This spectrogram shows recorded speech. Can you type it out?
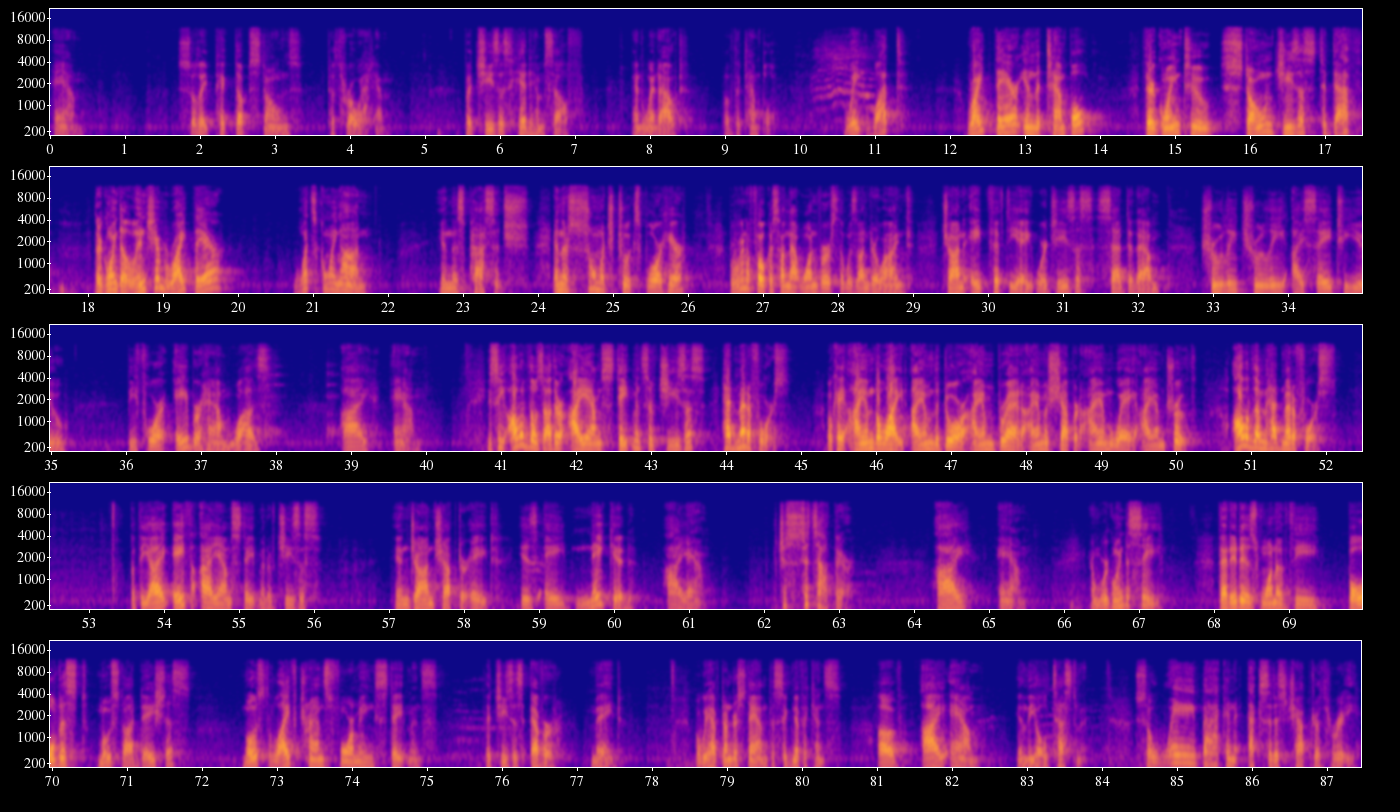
am. So they picked up stones to throw at him. But Jesus hid himself and went out of the temple. Wait, what? Right there in the temple, they're going to stone Jesus to death? They're going to lynch him right there? What's going on in this passage? And there's so much to explore here, but we're going to focus on that one verse that was underlined, John 8:58, where Jesus said to them, "Truly, truly, I say to you, before Abraham was, I am." You see, all of those other I am statements of Jesus had metaphors. Okay, I am the light, I am the door, I am bread, I am a shepherd, I am way, I am truth. All of them had metaphors. But the eighth I am statement of Jesus in John chapter 8 is a naked I am. It just sits out there. I am. And we're going to see that it is one of the boldest, most audacious, most life transforming statements that Jesus ever made. But we have to understand the significance of I am in the Old Testament. So, way back in Exodus chapter 3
